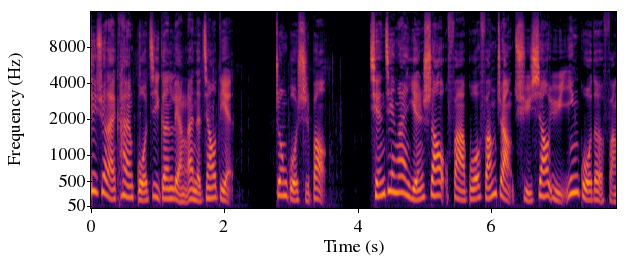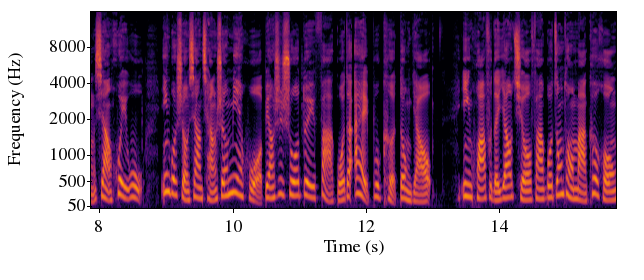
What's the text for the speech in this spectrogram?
继续来看国际跟两岸的焦点。中国时报前建案延烧，法国防长取消与英国的防相会晤。英国首相强生灭火，表示说对法国的爱不可动摇。应华府的要求，法国总统马克宏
